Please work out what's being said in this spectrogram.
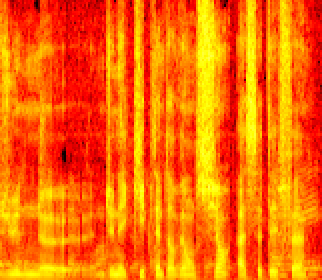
d'une équipe d'intervention à cet effet.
